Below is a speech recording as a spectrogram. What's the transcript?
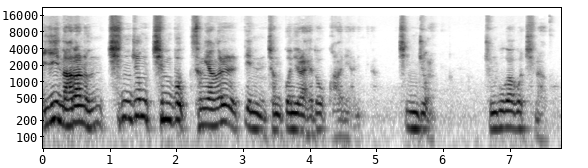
이 나라는 친중 친북 성향을 띤 정권이라 해도 과언이 아닙니다. 친중 중국하고 친하고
